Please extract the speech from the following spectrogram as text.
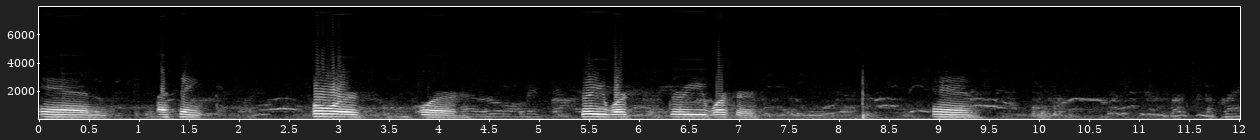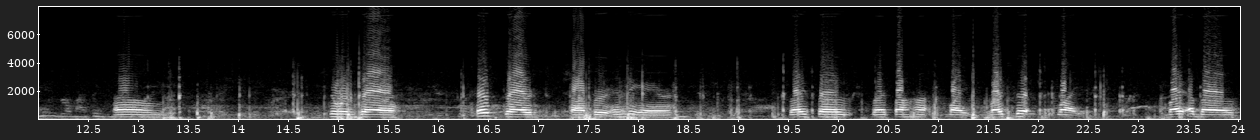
and I think four or three work three workers. And um there was a Coast Guard chopper in the air right above right behind like right the like right above.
